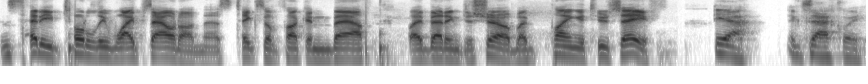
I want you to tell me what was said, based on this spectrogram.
Instead, he totally wipes out on this, takes a fucking bath by betting to show, by playing it too safe. Yeah, exactly.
